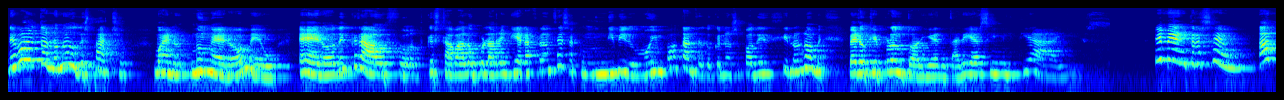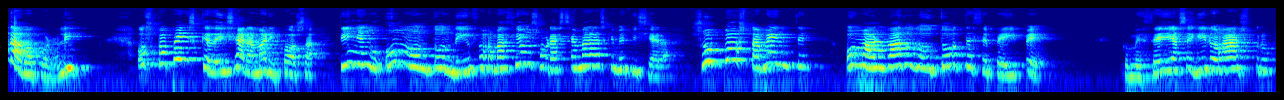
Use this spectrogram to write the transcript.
De volta no meu despacho, Bueno, non era o meu, era o de Crawford, que estaba alo pola Riviera Francesa con un individuo moi importante do que non se pode dicir o nome, pero que pronto adiantaría as iniciais. E mentres eu andaba por ali, Os papéis que deixara Mariposa tiñen un montón de información sobre as chamadas que me fixera, supostamente o malvado doutor TCPIP. Comecei a seguir o rastro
